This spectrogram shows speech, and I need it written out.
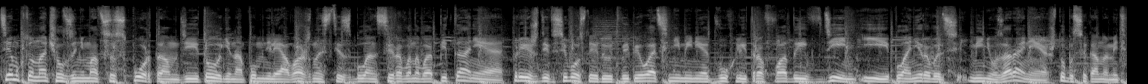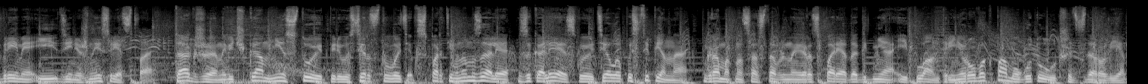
Тем, кто начал заниматься спортом, диетологи напомнили о важности сбалансированного питания. Прежде всего следует выпивать не менее двух литров воды в день и планировать меню заранее, чтобы сэкономить время и денежные средства. Также новичкам не стоит переусердствовать в спортивном зале, закаляя свое тело постепенно. Грамотно составленный распорядок дня и план тренировок помогут улучшить здоровье.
